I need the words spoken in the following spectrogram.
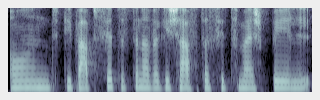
Und die Babsi hat es dann aber geschafft, dass sie zum Beispiel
